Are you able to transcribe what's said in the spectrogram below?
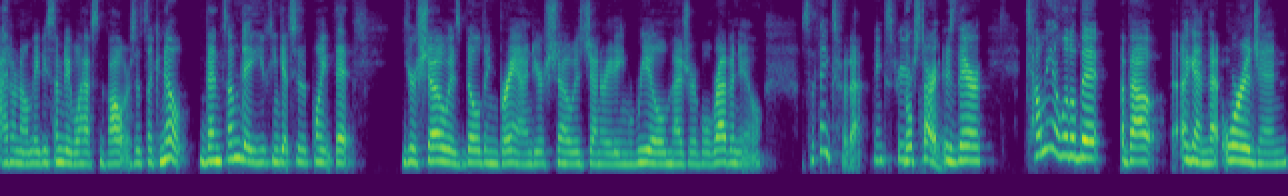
I don't know, maybe someday we'll have some followers. It's like, no, then someday you can get to the point that your show is building brand, your show is generating real measurable revenue. So thanks for that. Thanks for your no start. Problem. Is there, tell me a little bit about, again, that origin.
